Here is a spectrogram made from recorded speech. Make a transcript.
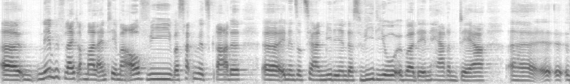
äh, nehmen wir vielleicht auch mal ein Thema auf, wie, was hatten wir jetzt gerade äh, in den sozialen Medien, das Video über den Herrn, der, äh, äh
